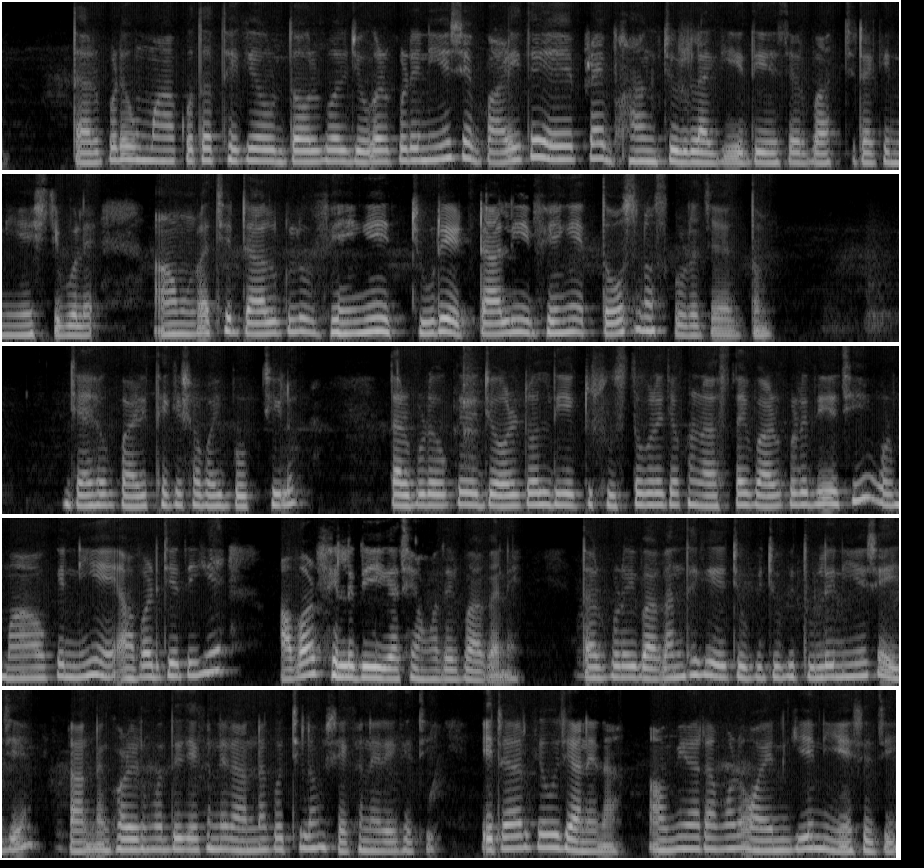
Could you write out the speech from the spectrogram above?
তারপরে ও মা কোথা থেকে ওর দল বল জোগাড় করে নিয়ে এসে বাড়িতে প্রায় ভাঙচুর লাগিয়ে দিয়েছে ওর বাচ্চাটাকে নিয়ে এসছি বলে। আম গাছের ডালগুলো ভেঙে চুড়ে টালি ভেঙে তছনছ করেছে একদম। যাই হোক, বাড়ি থেকে সবাই বকছিল। তারপরে ওকে জল টল দিয়ে একটু সুস্থ করে যখন রাস্তায় বার করে দিয়েছি, ওর মা ওকে নিয়ে আবার যেতে গিয়ে আবার ফেলে দিয়ে গেছে আমাদের বাগানে। তারপর ওই বাগান থেকে চুপি চুপি তুলে নিয়ে এসে এই যে রান্নাঘরের মধ্যে যেখানে রান্না করছিলাম সেখানে রেখেছি। এটা আর কেউ জানে না। আমি আর আমার অয়েন গিয়ে নিয়ে এসেছি।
